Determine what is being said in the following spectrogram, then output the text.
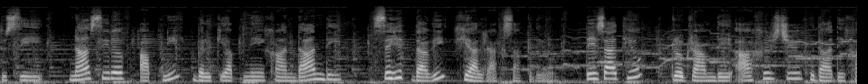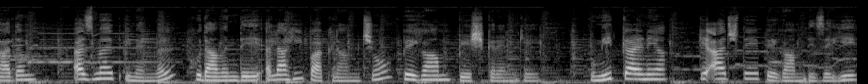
ਤੁਸੀਂ ਨਾ ਸਿਰਫ ਆਪਣੀ ਬਲਕਿ ਆਪਣੇ ਖਾਨਦਾਨ ਦੀ ਸਿਹਤ ਦਾ ਵੀ ਖਿਆਲ ਰੱਖ ਸਕਦੇ ਹੋ। ਤੇ ਸਾਥੀਓ, ਪ੍ਰੋਗਰਾਮ ਦੇ ਆਖਿਰ 'ਚ ਖੁਦਾ ਦੇ ਖਾਦਮ ਅਜ਼ਮਤ ਇਮਨੁਅਲ ਖੁਦਾਵੰਦ ਦੇ ਅਲਾਹੀ ਪਾਕਲਾਮ ਚੋਂ ਪੇਗਾਮ ਪੇਸ਼ ਕਰਨਗੇ। ਉਮੀਦ ਕਰਨੇ ਕਿ ਅੱਜ ਦੇ ਪੈਗਾਮ ਦੇ ਜ਼ਰੀਏ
